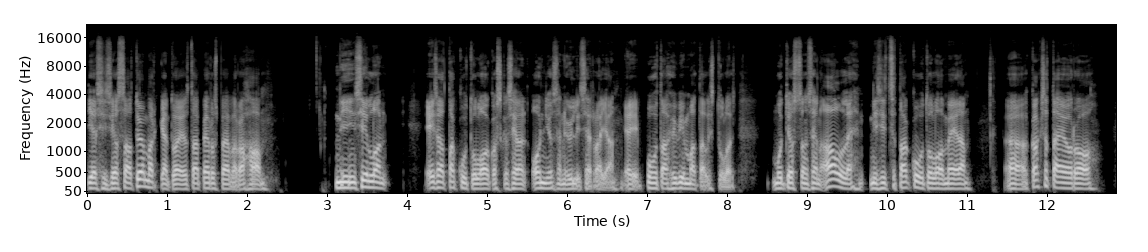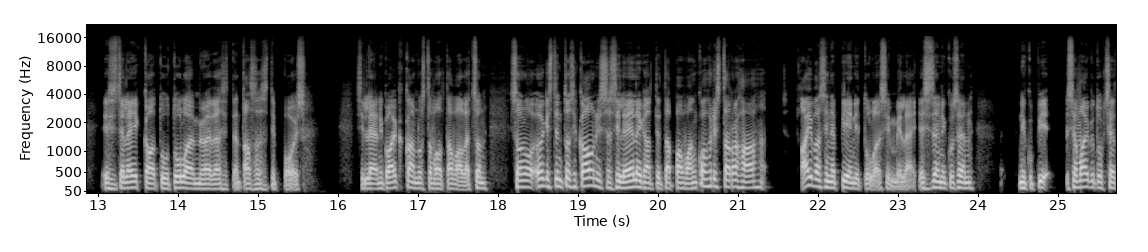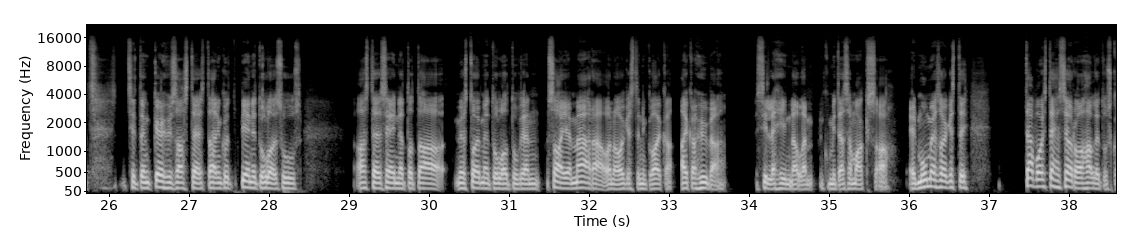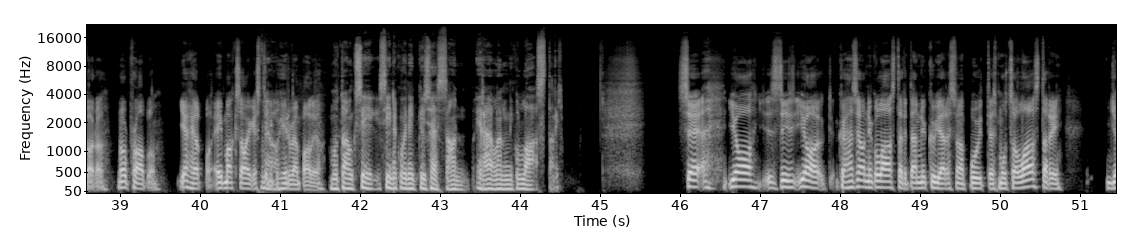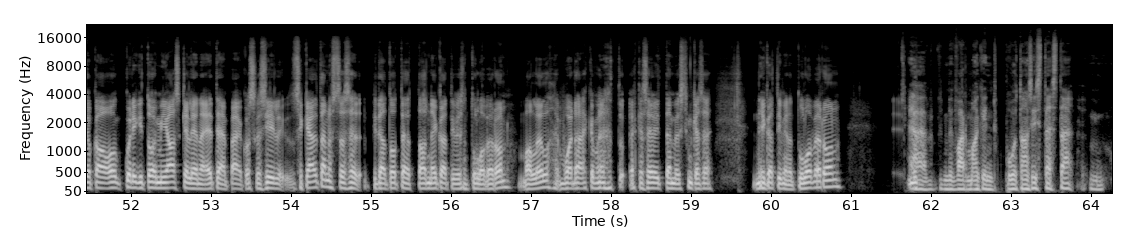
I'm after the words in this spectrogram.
ja siis jos saa työmarkkinatuen jostain peruspäivärahaa, niin silloin ei saa takutuloa, koska se on, on jo sen yli sen rajan. Ja puhutaan hyvin matalista tuloista. Mutta jos on sen alle, niin sitten se takuutulo on meillä 200 euroa, ja sitten se leikkautuu tulojen myötä sitten tasaisesti pois – silleen niin kuin aika kannustavalla tavalla. Et se, on, se on oikeasti tosi kaunis ja sille elegantti tapa vaan kohdistaa rahaa aivan sinne pienituloisimmille. Ja sitten niin sen, niin kuin se vaikutukset sitten köyhyysasteesta tai niin kuin pienituloisuus asteeseen ja tota, myös toimeentulotuken saajien määrä on oikeasti niin kuin aika, aika hyvä sille hinnalle, niin kuin mitä se maksaa. Et mun mielestä oikeasti tämä voisi tehdä seuraavalla hallituskaudella, no problem. Ja helppo, ei maksa oikeasti niin kuin hirveän paljon. Mutta onko siinä kuitenkin kyseessä on eräänlainen niin kuin laastari? Se, joo, siis, joo, kyllähän se on niin laastari tämän nykyjärjestelmän puitteissa, mutta se on laastari, joka on, kuitenkin toimii askeleena eteenpäin, koska se käytännössä se pitää toteuttaa negatiivisen tuloveron mallilla. Voidaan ehkä, mennä, ehkä selittää myös, mikä se negatiivinen tulovero on. Ää, me varmaankin puhutaan siis tästä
